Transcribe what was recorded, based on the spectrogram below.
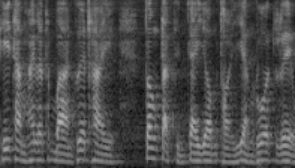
ที่ทำให้รัฐบาลเพื่อไทย ต้องตัดสินใจยอมถอยอย่างรวดเร็ว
